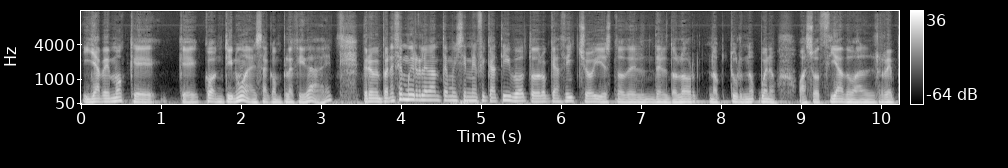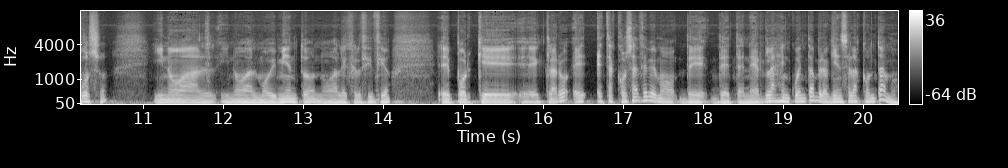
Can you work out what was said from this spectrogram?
y ya vemos que, que continúa esa complejidad. ¿eh? Pero me parece muy relevante, muy significativo todo lo que has dicho y esto del, del dolor nocturno, bueno, o asociado al reposo y no al, y no al movimiento, no al ejercicio. Eh, porque, eh, claro, eh, estas cosas debemos de, de tenerlas en cuenta, pero ¿a quién se las contamos?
